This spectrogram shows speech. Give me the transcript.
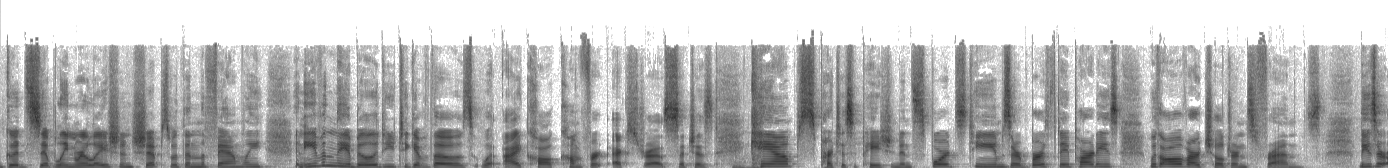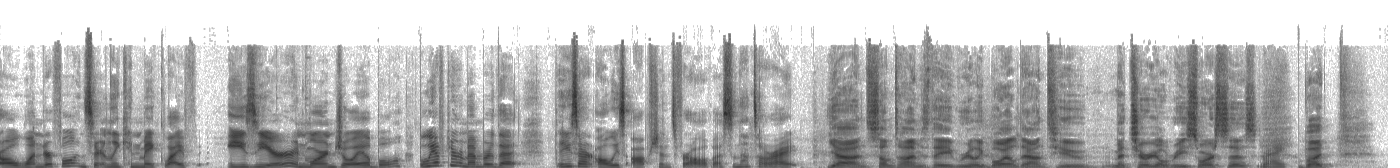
good sibling relationships within the family, and even the ability to give those what I call comfort extras, such as mm-hmm. camps, participation in sports teams, or birthday parties with all of our children's friends. These are all wonderful and certainly can make life easier and more enjoyable. But we have to remember that these aren't always options for all of us, and that's all right. Yeah, and sometimes they really boil down to material resources. Right. But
